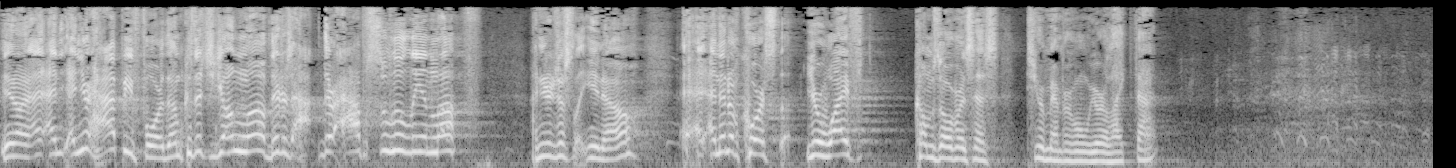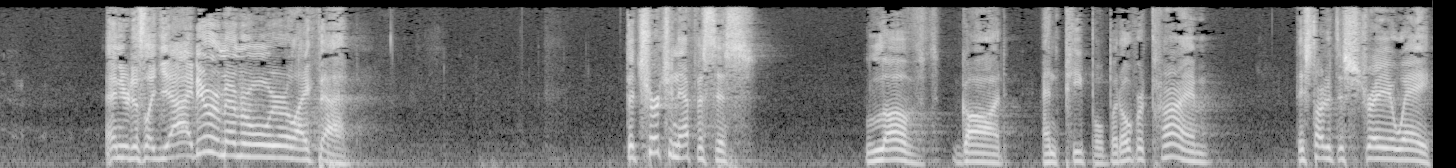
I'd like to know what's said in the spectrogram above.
You know, and, and you're happy for them because it's young love. They're just, they're absolutely in love. And you're just like, you know, and, and then of course your wife comes over and says, do you remember when we were like that? And you're just like, yeah, I do remember when we were like that. The church in Ephesus loved God and people, but over time, they started to stray away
